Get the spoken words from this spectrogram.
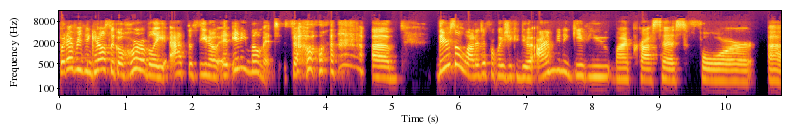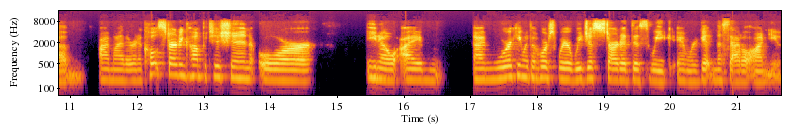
but everything can also go horribly at this you know at any moment. So um, there's a lot of different ways you can do it. I'm going to give you my process for um, I'm either in a colt starting competition or you know, I'm I'm working with a horse where we just started this week and we're getting the saddle on you.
